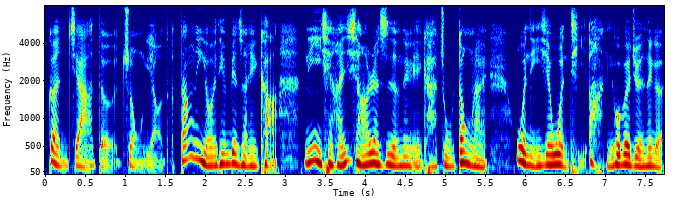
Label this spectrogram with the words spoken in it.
更加的重要的。当你有一天变成 A 卡，你以前很想要认识的那个 A 卡，主动来问你一些问题啊，你会不会觉得那个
